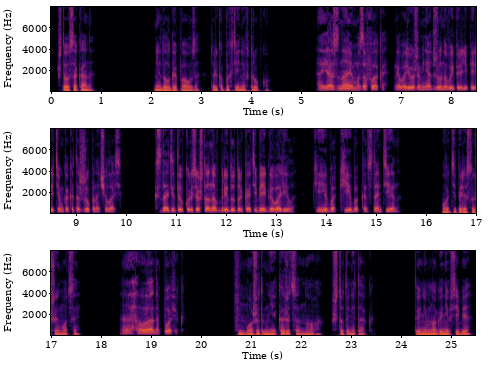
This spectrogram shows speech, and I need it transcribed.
Что Сакана? Недолгая пауза, только пыхтение в трубку. А я знаю, Motherfucka. Говорю же, меня Джуна выперли перед тем, как эта жопа началась. Кстати, ты в курсе, что она в бреду только о тебе и говорила? Киба, Киба, Константин. Вот теперь я слышу эмоции. Ах, ладно, пофиг. Может, мне и кажется, но что-то не так. Ты немного не в себе?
